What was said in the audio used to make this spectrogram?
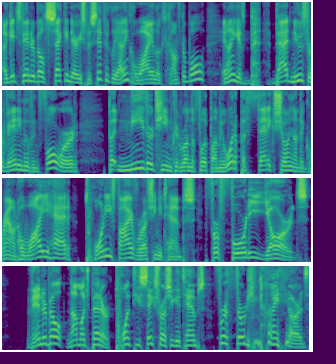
against Vanderbilt's secondary specifically, I think Hawaii looked comfortable. And I think it's b- bad news for Vandy moving forward, but neither team could run the football. I mean, what a pathetic showing on the ground. Hawaii had 25 rushing attempts for 40 yards. Vanderbilt, not much better. 26 rushing attempts for 39 yards.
